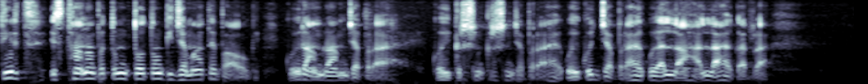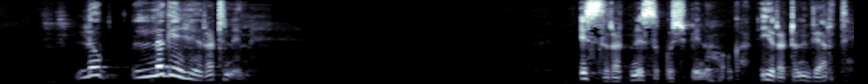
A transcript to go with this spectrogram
तीर्थ स्थानों पर तुम तोतों की जमातें पाओगे। कोई राम राम जप रहा है। कोई कृष्ण कृष्ण जप रहा है, कोई कुछ जप रहा है, कोई अल्लाह अल्लाह कर रहा लोग लगे हैं रटने में। इस रटने से कुछ भी ना होगा। ये रटन व्यर्थ है।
